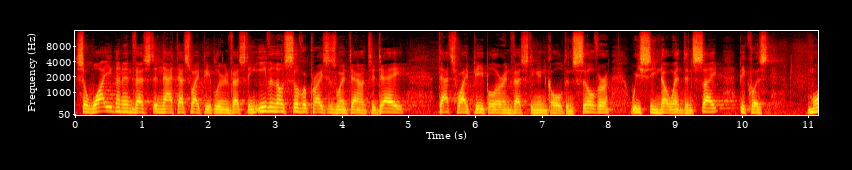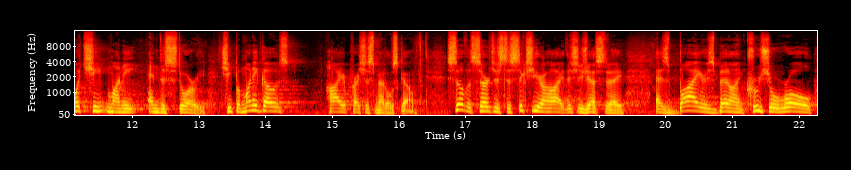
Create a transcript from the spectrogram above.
So why are you going to invest in that? That's why people are investing. Even though silver prices went down today, that's why people are investing in gold and silver. We see no end in sight because more cheap money, end of story. Cheaper money goes, higher precious metals go. Silver surges to six year high. This is yesterday as buyers bet on crucial role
